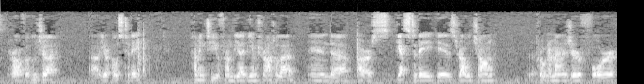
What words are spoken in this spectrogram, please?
is Rav Ahuja, uh, your host today, coming to you from the IBM Toronto lab. And uh, our guest today is Raul Chong, the program manager for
